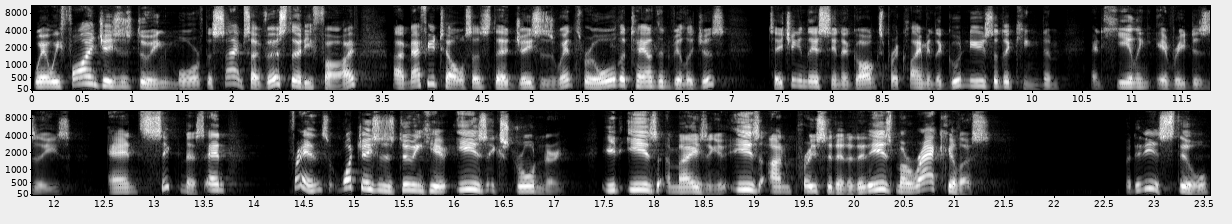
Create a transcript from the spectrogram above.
where we find Jesus doing more of the same. So, verse 35, uh, Matthew tells us that Jesus went through all the towns and villages, teaching in their synagogues, proclaiming the good news of the kingdom, and healing every disease and sickness. And Friends, what Jesus is doing here is extraordinary. It is amazing. It is unprecedented. It is miraculous. But it is still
